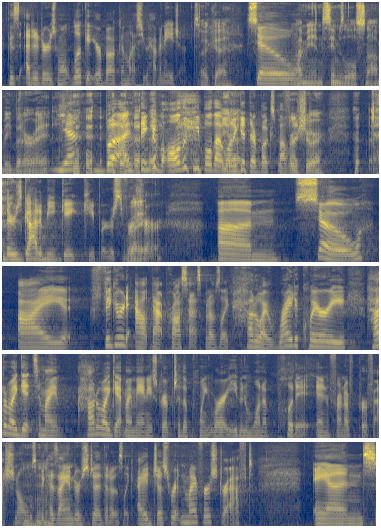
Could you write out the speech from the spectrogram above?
because editors won't look at your book unless you have an agent. Okay. So, I mean, seems a little snobby, but all right. yeah, but I think of all the people that want to get their books published For sure. there's got to be gatekeepers for Right. sure. Um, so I figured out that process, but I was like, how do I write a query? How do I get to my how do I get my manuscript to the point where I even want to put it in front of professionals? Because I understood that I was like, I had just written my first draft, and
